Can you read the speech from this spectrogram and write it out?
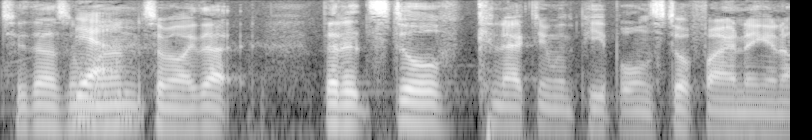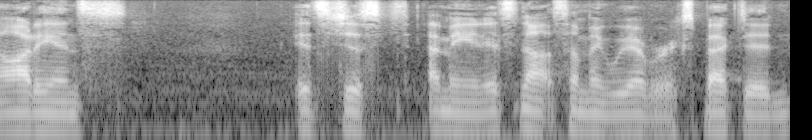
2001, Yeah. something like that. That it's still connecting with people and still finding an audience. It's just I mean it's not something we ever expected.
